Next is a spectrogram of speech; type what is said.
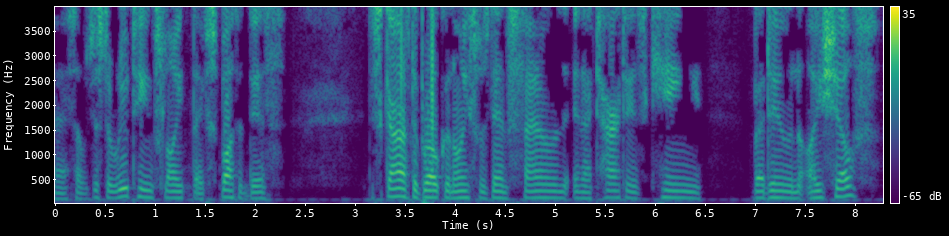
Uh, so just a routine flight. They've spotted this. The scar of the broken ice was then found in Antarctica's King Baudouin ice shelf.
